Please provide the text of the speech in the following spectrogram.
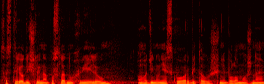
Sestry odišli na poslednú chvíľu. O hodinu neskôr by to už nebolo možné.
